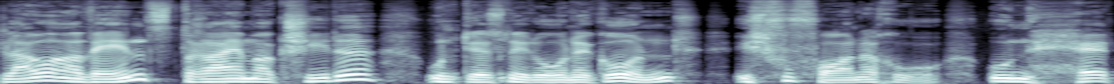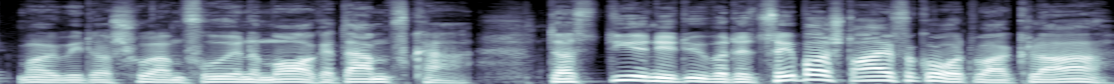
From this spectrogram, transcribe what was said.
Laura Wenz, dreimal geschieden und das nicht ohne Grund, ist von vorne gekommen und hätt mal wieder schon am frühen Morgen Dampf gehabt. Dass die nicht über den Zebrastreifen geht, war klar.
